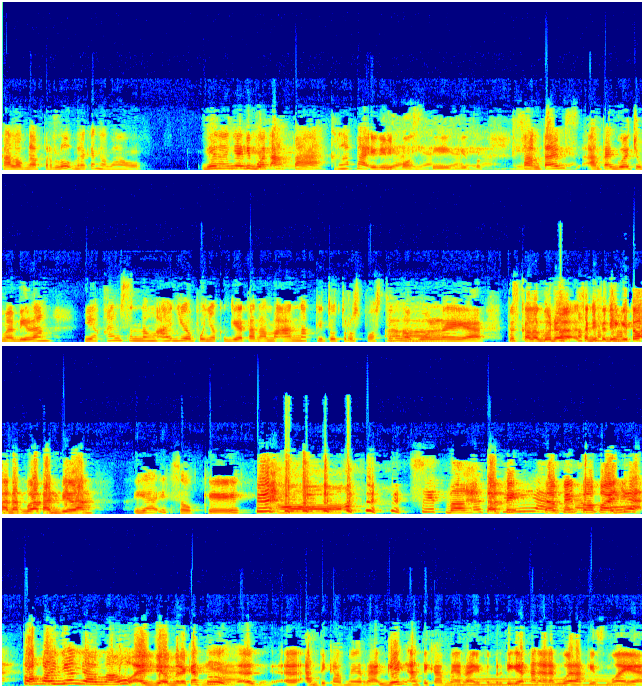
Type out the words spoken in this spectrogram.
kalau nggak perlu mereka nggak mau. Dia nanya dibuat apa? Kenapa ini yeah, diposting? yeah, yeah, gitu. yeah, yeah, sometimes yeah. sampai gue cuma bilang ya kan seneng aja punya kegiatan sama anak gitu terus posting nggak uh -uh. boleh ya. Terus kalau gue udah sedih-sedih gitu anak gue akan bilang Iya, it's okay. Oh, sweet banget. tapi sih, tapi pokoknya pokoknya nggak mau aja mereka tuh yeah. Iya. uh, uh, anti kamera, geng anti kamera oh. itu bertiga kan anak gue laki semua ya,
